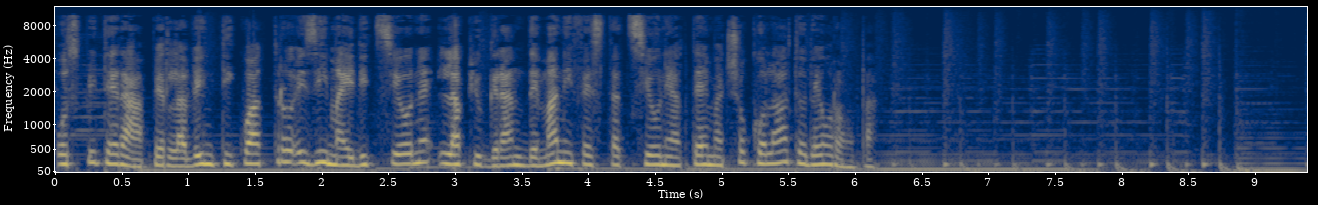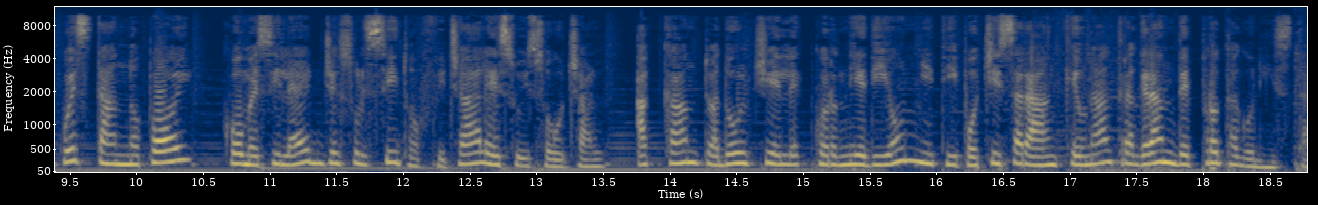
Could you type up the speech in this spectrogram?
ospiterà per la 24esima edizione la più grande manifestazione a tema cioccolato d'Europa. Quest'anno poi, come si legge sul sito ufficiale e sui social, accanto a dolci e leccornie di ogni tipo ci sarà anche un'altra grande protagonista,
